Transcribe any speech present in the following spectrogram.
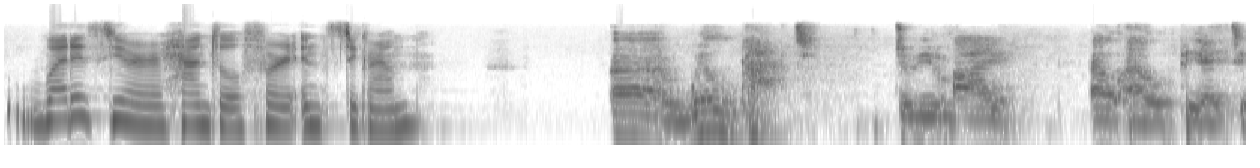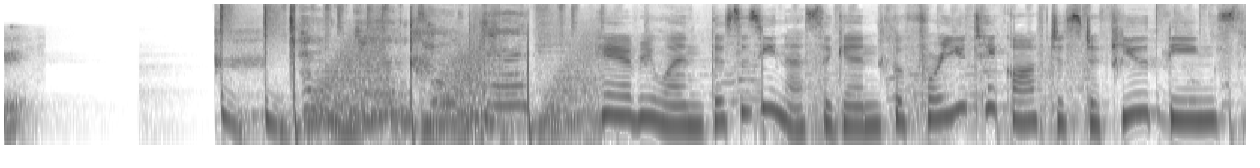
What is your handle for Instagram? Uh, Will Pat. W I L L P A T. Hey everyone, this is Ines again. Before you take off, just a few things.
